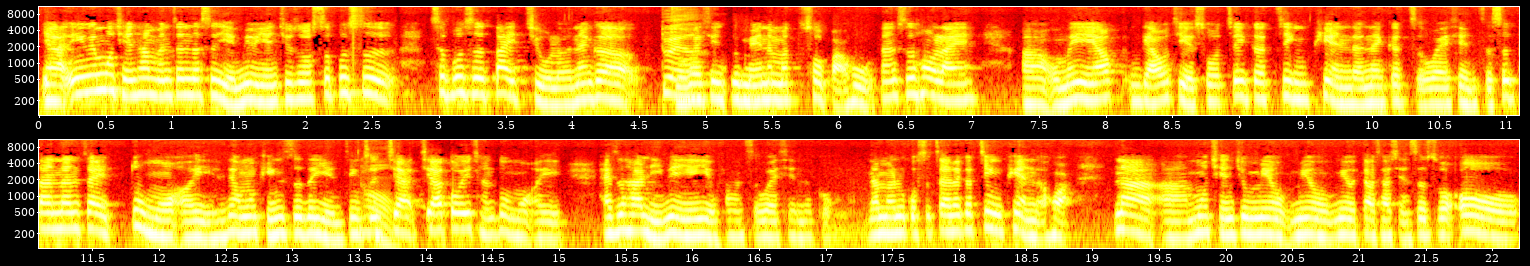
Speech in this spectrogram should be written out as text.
呀，因为目前他们真的是也没有研究说是不是是不是戴久了那个紫外线就没那么受保护。但是后来啊、我们也要了解说这个镜片的那个紫外线只是单单在镀膜而已，像我们平时的眼镜是哦加、加多一层镀膜而已，还是它里面也有防紫外线的功能。那么如果是在那个镜片的话，那啊、目前就没有没有没有调查显示说哦，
